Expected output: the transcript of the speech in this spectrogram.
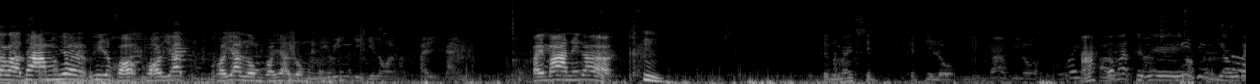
ตลาดทางผมเชื่อพี่จะขอขออนุญาตขออนุญาตลงขออนุญาตลง วิ่งกี่กิโลครับไปไกลไปบ้านนี่ก็อืมถึงไหม่สิบสิบกิโลโอ้ ฮะ เพราะว่าถึงไอ้หนองแว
